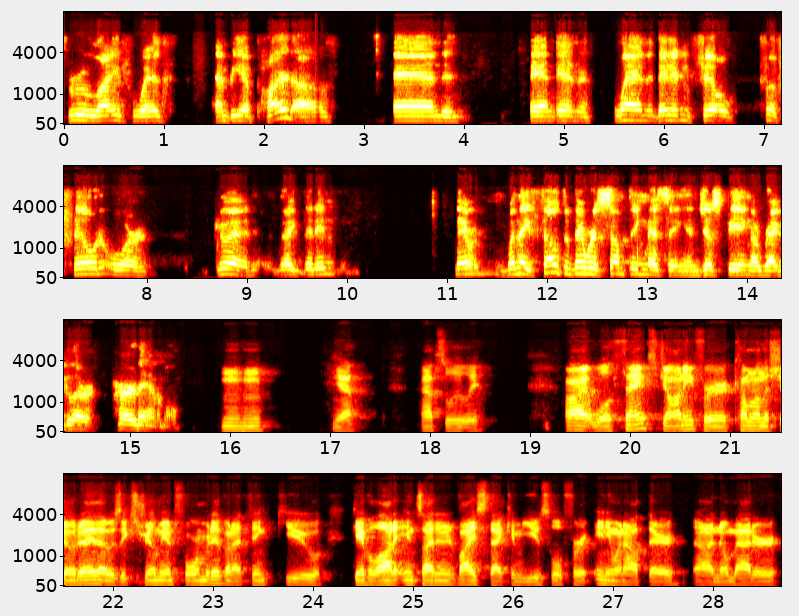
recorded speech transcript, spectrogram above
through life with, and be a part of. And and then when they didn't feel fulfilled or good, like they didn't they were when they felt that there was something missing in just being a regular herd animal. Mm-hmm. Yeah, absolutely. All right. Well, thanks, Johnny, for coming on the show today. That was extremely informative, and I think you gave a lot of insight and advice that can be useful for anyone out there, uh, no matter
